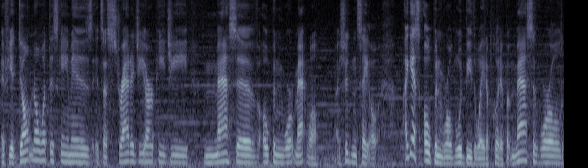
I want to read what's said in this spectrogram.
If you don't know what this game is, it's a strategy RPG, massive open world. Ma well, I shouldn't say. Oh, I guess open world would be the way to put it, but massive world.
